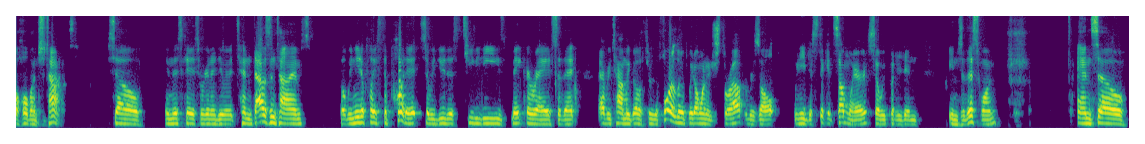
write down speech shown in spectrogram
a whole bunch of times. So in this case, we're going to do it 10,000 times, but we need a place to put it. So we do this TVDs make array so that every time we go through the for loop, we don't want to just throw out the result. We need to stick it somewhere. So we put it in into this one. And so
